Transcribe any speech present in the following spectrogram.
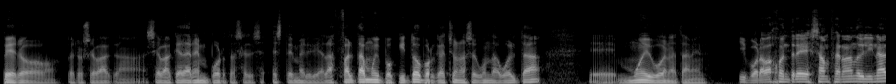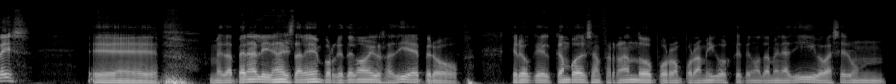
pero, pero se, va a, se va a quedar en puertas este Mérida. Le falta muy poquito porque ha hecho una segunda vuelta eh, muy buena también. ¿Y por abajo entre San Fernando y Linares? Eh, me da pena Linares también porque tengo amigos allí, eh, pero creo que el campo del San Fernando, por, por amigos que tengo también allí, va a ser un,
